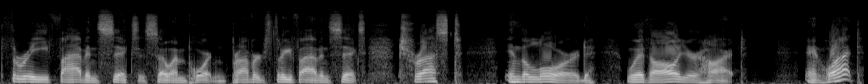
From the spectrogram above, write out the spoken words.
three, five, and six is so important. Proverbs three, five, and six. Trust in the Lord with all your heart, and what?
